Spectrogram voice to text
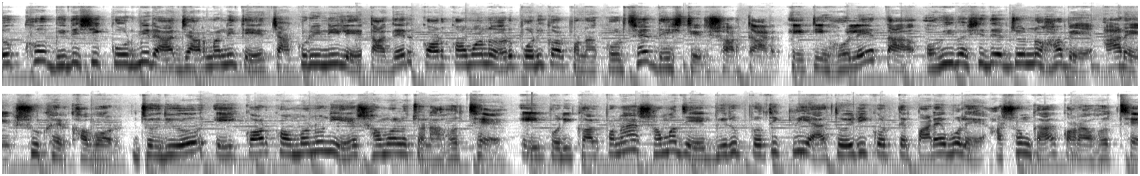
দক্ষ বিদেশি কর্মীরা জার্মানিতে চাকুরি নিলে তাদের কর কমানোর পরিকল্পনা করছে দেশটির সরকার। এটি হলে তা অভিবাসীদের জন্য হবে আরেক সুখের খবর। যদিও এই কর কমানো নিয়ে সমালোচনা হচ্ছে। এই পরিকল্পনা সমাজে বিরূপ প্রতিক্রিয়া তৈরি করতে পারে বলে আশঙ্কা করা হচ্ছে।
